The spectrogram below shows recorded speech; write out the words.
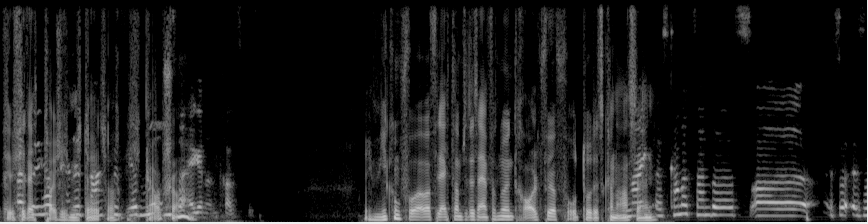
vielleicht also täusche ich mich da jetzt auch. Ich glaube schon. Eigenen Transpis. Mir kommt vor, aber vielleicht haben sie das einfach nur entrault für ein Foto, das kann auch Nein, sein. Es kann auch sein, dass äh, also, also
